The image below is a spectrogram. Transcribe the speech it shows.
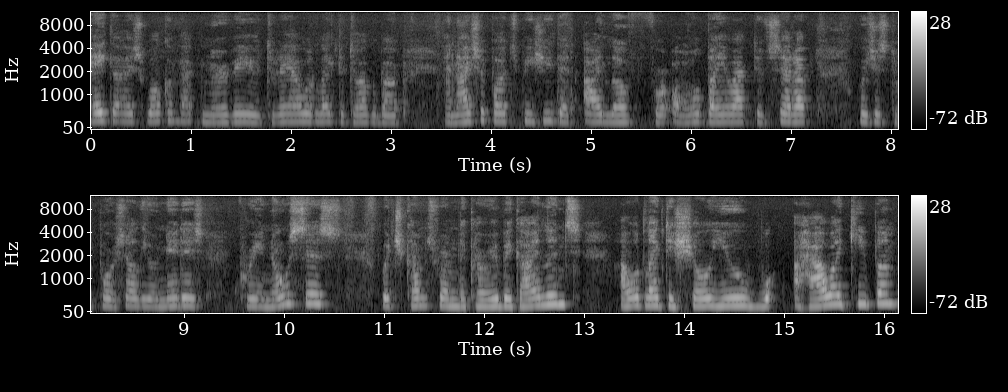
Hey guys, welcome back to another video. Today I would like to talk about an isopod species that I love for all bioactive setups, which is the Porcellionides pruinosus, which comes from the Caribbean Islands. I would like to show you how I keep them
